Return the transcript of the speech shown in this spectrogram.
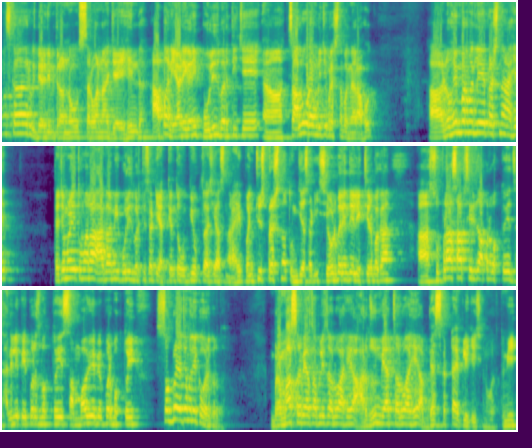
नमस्कार विद्यार्थी मित्रांनो सर्वांना जय हिंद. आपण या ठिकाणी पोलीस भरतीचे चालू राऊंडचे प्रश्न बघणार आहोत. नोव्हेंबरमधले हे प्रश्न आहेत. त्याच्यामुळे तुम्हाला आगामी पोलीस भरतीसाठी अत्यंत उपयुक्त असे असणार आहे. पंचवीस प्रश्न तुमच्यासाठी शेवटपर्यंत लेक्चर बघा. सुपडा साप सिरीज आपण बघतोय झालेले पेपर्स बघतोय संभाव्य पेपर बघतोय सगळं याच्यामध्ये कव्हर करतो. ब्रह्मास्त्र व्याज आपली चालू आहे अर्जुन व्याज चालू आहे अभ्यासकट्टा ऍप्लिकेशनवर तुम्ही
